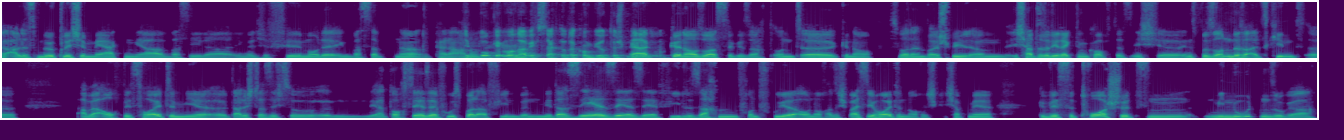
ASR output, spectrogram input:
alles Mögliche merken, ja, was sie da, irgendwelche Filme oder irgendwas da, ne, keine Ahnung. Die Pokémon habe ich gesagt oder Computerspiele. Ja, genau, so hast du gesagt. Und äh, genau, das war dein Beispiel. Ähm, ich hatte da direkt im Kopf, dass ich äh, insbesondere als Kind, äh, aber auch bis heute mir, äh, dadurch, dass ich so, ähm, ja, doch sehr, sehr fußballaffin bin, mir da sehr, sehr, sehr viele Sachen von früher auch noch, also ich weiß sie heute noch, ich, ich habe mir gewisse Torschützen, Minuten sogar,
